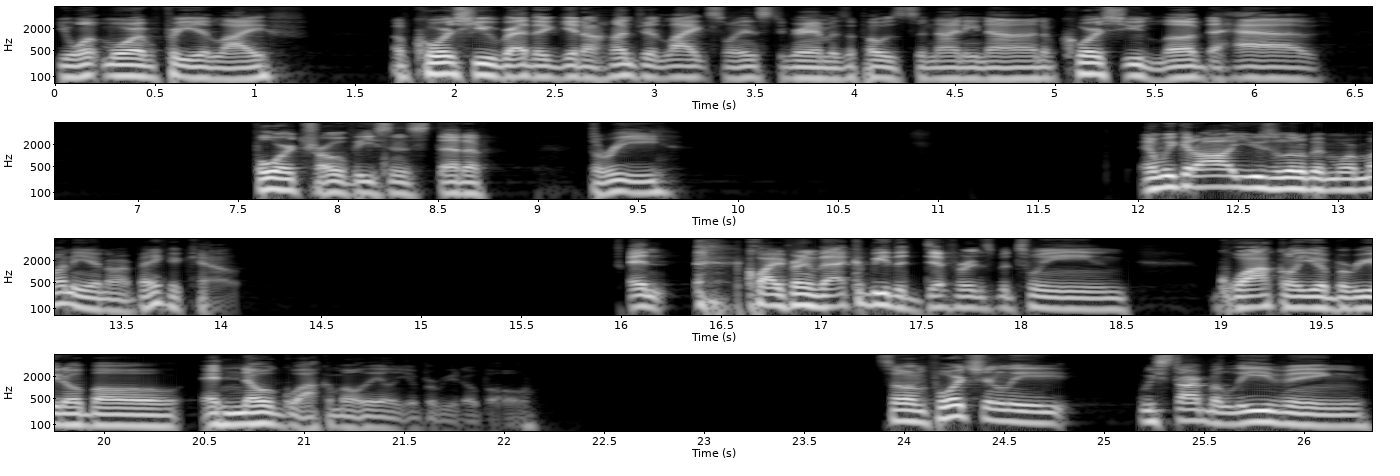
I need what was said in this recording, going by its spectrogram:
You want more for your life. Of course, you rather get 100 likes on Instagram as opposed to 99. Of course, you love to have four trophies instead of three. And we could all use a little bit more money in our bank account. And quite frankly, that could be the difference between guac on your burrito bowl and no guacamole on your burrito bowl. So unfortunately, we start believing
